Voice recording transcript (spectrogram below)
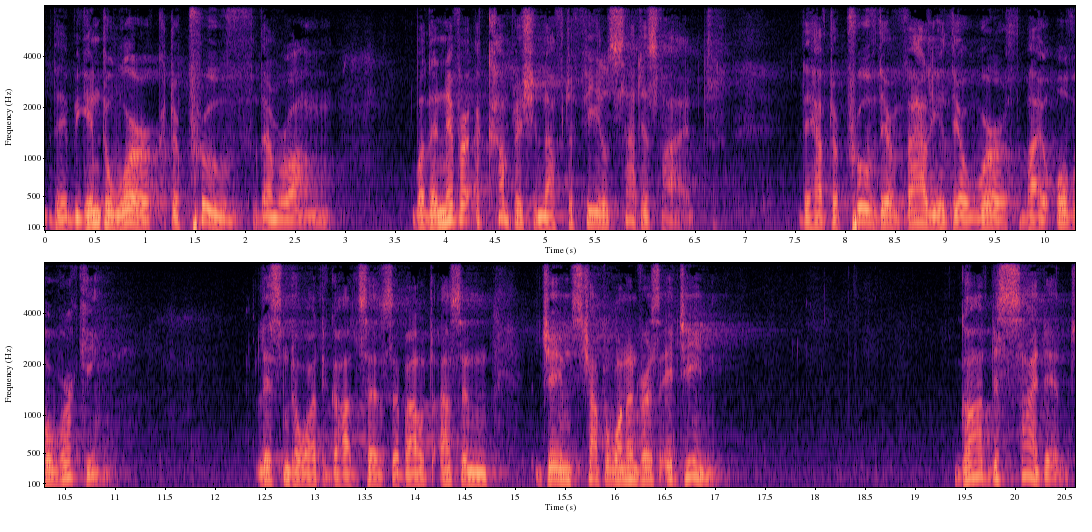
they begin to work to prove them wrong. But they never accomplish enough to feel satisfied. They have to prove their value, their worth by overworking. Listen to what God says about us in James chapter 1 and verse 18. God decided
